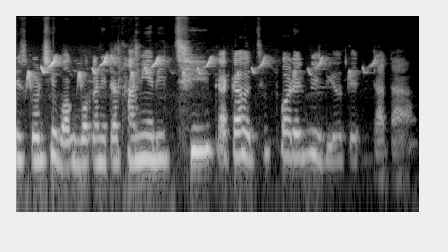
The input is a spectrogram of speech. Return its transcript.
শেষ করছি। বক বকানিটা থামিয়ে দিচ্ছি। টাকা হচ্ছে পরের ভিডিওতে। টাটা।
